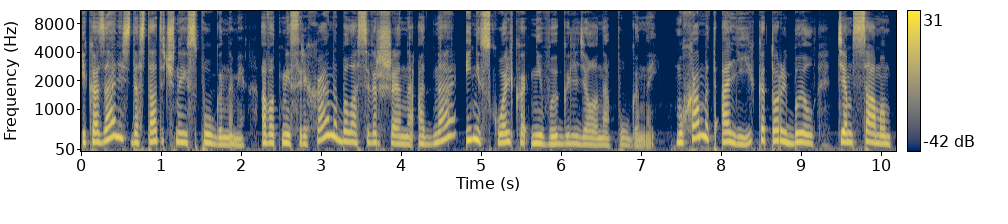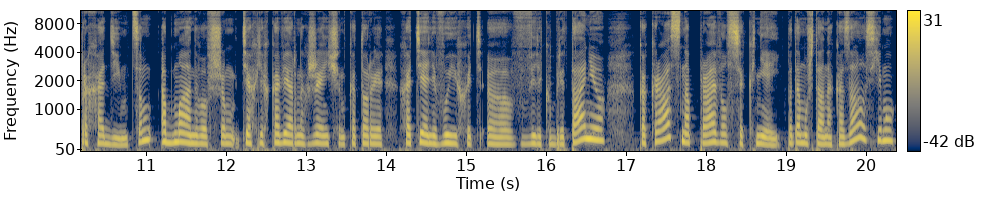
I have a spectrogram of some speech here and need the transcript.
и казались достаточно испуганными. А вот мисс Рихана была совершенно одна и нисколько не выглядела напуганной. Мухаммад Али, который был тем самым проходимцем, обманывавшим тех легковерных женщин, которые хотели выехать э, в Великобританию, как раз направился к ней, потому что она казалась ему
